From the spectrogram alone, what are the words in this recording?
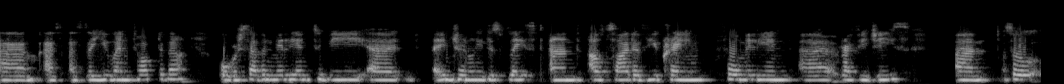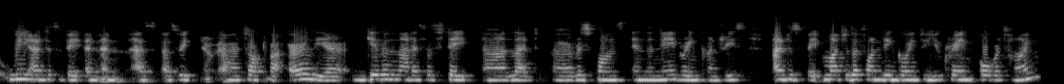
um, as, as the UN talked about, over 7 million to be uh, internally displaced, and outside of Ukraine, 4 million uh, refugees um, so we anticipate, and, and as, as we uh, talked about earlier, given that it's a state-led uh, uh, response in the neighboring countries, anticipate much of the funding going to Ukraine over time.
